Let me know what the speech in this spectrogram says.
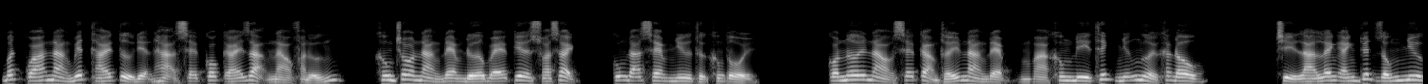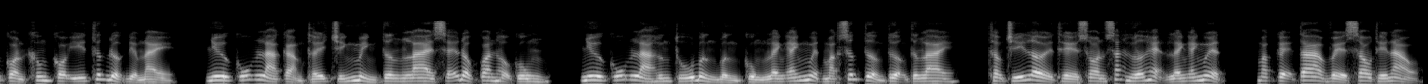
bất quá nàng biết thái tử điện hạ sẽ có cái dạng nào phản ứng, không cho nàng đem đứa bé kia xóa sạch, cũng đã xem như thực không tồi. Còn nơi nào sẽ cảm thấy nàng đẹp mà không đi thích những người khác đâu. Chỉ là lanh ánh tuyết giống như còn không có ý thức được điểm này, như cũng là cảm thấy chính mình tương lai sẽ độc quan hậu cung, như cũng là hứng thú bừng bừng cùng lanh ánh nguyệt mặc sức tưởng tượng tương lai, thậm chí lời thề son sắt hứa hẹn lanh ánh nguyệt, mặc kệ ta về sau thế nào,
